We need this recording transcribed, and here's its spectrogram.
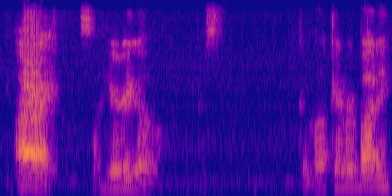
All right, so here we go. Good luck, everybody.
